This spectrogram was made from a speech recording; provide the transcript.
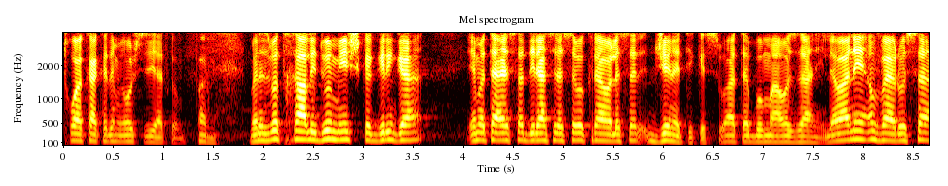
تخوا کاکە دەم ئەوەش زیاد بکەم بەنسبەت خاڵی دومیش کە گرنگە ئێمە تا ئێستا دیراسی لەسەوە کراوە لەسەر جێنێتیکس واتە بۆ ماوەزانی لەوانەیە ئەم ڤایرۆسە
